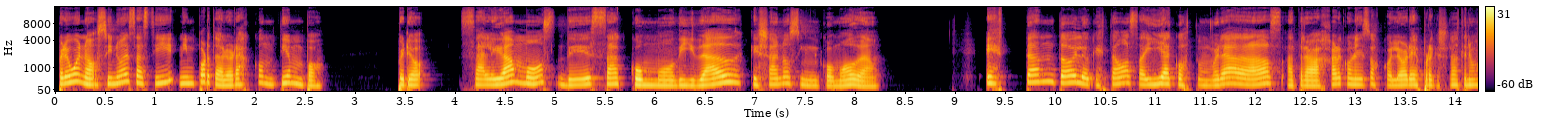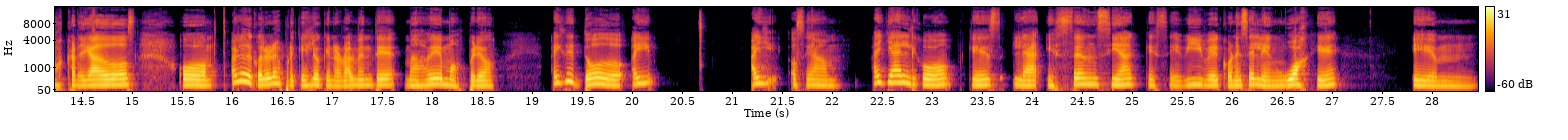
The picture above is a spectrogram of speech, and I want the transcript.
Pero bueno, si no es así, no importa, lo harás con tiempo. Pero salgamos de esa comodidad que ya nos incomoda. Es tanto lo que estamos ahí acostumbradas a trabajar con esos colores porque ya los tenemos cargados. O hablo de colores porque es lo que normalmente más vemos, pero hay de todo. Hay, hay, o sea, hay algo que es la esencia que se vive con ese lenguaje em,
